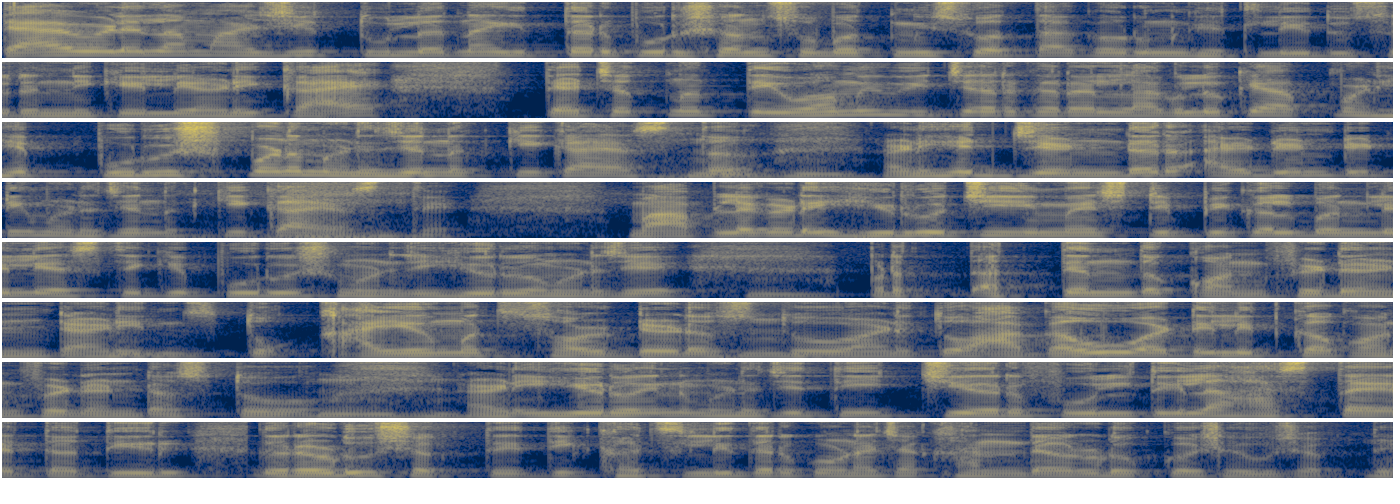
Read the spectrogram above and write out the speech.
त्यावेळेला माझी तुलना इतर पुरुषांसोबत मी स्वतः करून घेतली दुसऱ्यांनी केली आणि काय त्याच्यातनं तेव्हा मी विचार करायला लागलो की आपण हे पुरुषपण म्हणजे नक्की काय असतं आणि हे जेंडर आयडेंटिटी म्हणजे नक्की काय असते. मग आपल्याकडे हिरोची इमेज टिपिकल बनलेली असते की पुरुष म्हणजे हिरो म्हणजे प्रत- अत्यंत कॉन्फिडंट आणि तो कायमच सॉर्टेड असतो आणि तो आगाऊ वाटेल इतका कॉन्फिडंट असतो. आणि हिरोईन म्हणजे ती चिअरफुल तिला हसता येतं ती रडू शकते ती खचली तर कोणाच्या खांद्यावर डोकं ठेवू शकते.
